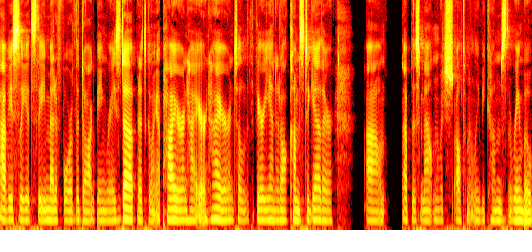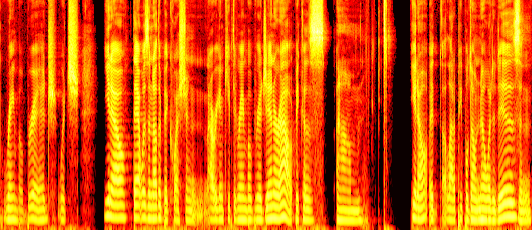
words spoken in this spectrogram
obviously it's the metaphor of the dog being raised up and it's going up higher and higher and higher until at the very end it all comes together um, up this mountain which ultimately becomes the rainbow rainbow bridge which you know that was another big question. Are we going to keep the rainbow bridge in or out? Because um, you know it, a lot of people don't know what it is and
